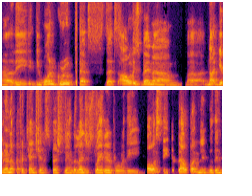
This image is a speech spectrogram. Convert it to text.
uh, the the one group that's that's always been um, uh, not given enough attention, especially in the legislative or the policy development within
